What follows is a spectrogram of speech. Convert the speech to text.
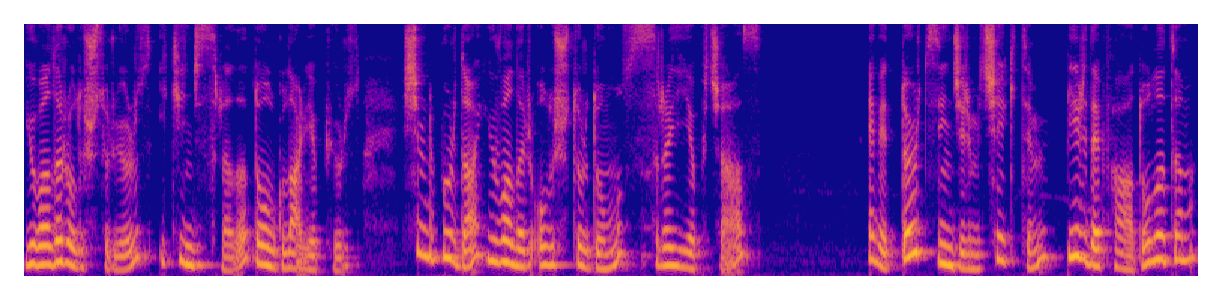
yuvalar oluşturuyoruz. İkinci sırada dolgular yapıyoruz. Şimdi burada yuvaları oluşturduğumuz sırayı yapacağız. Evet 4 zincirimi çektim. Bir defa doladım.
